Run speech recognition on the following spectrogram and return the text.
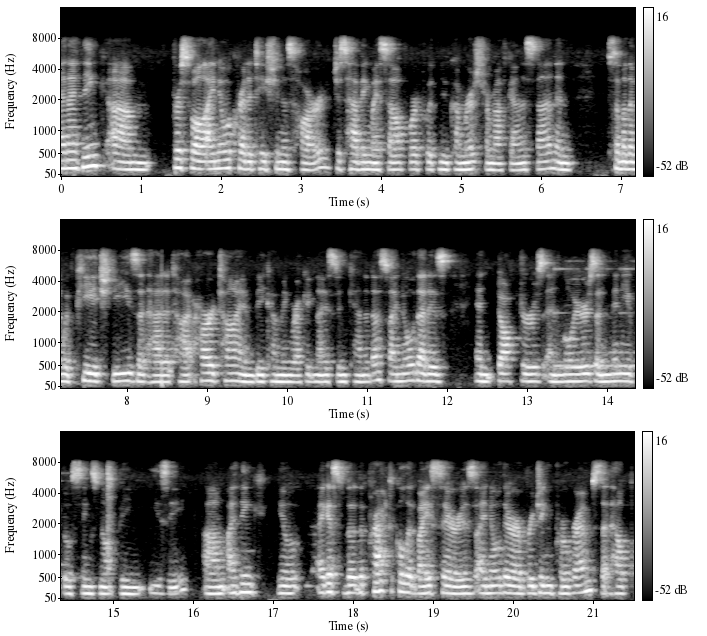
And I think, um, first of all, I know accreditation is hard. Just having myself worked with newcomers from Afghanistan and some of them with PhDs that had a t- hard time becoming recognized in Canada. So I know that is, and doctors and lawyers and many of those things not being easy. Um, I think, you know, I guess the, the practical advice there is I know there are bridging programs that help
